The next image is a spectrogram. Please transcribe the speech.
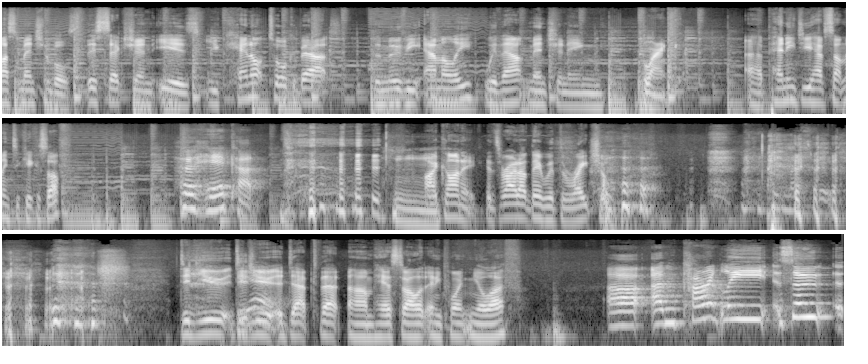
Must mentionables. This section is you cannot talk about the movie Amelie without mentioning blank. Uh, Penny, do you have something to kick us off? Her haircut. Iconic. It's right up there with the Rachel. It must be. Did you did Yeah. you adapt that um, hairstyle at any point in your life? Uh, I'm currently so uh,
